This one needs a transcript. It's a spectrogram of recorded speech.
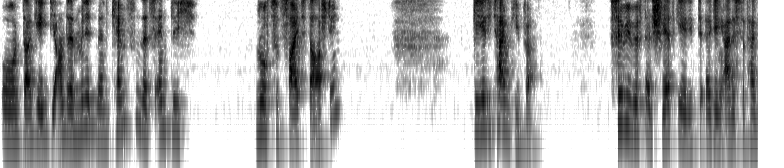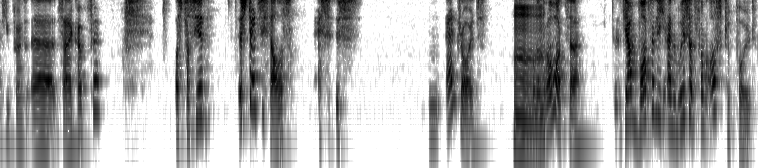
und dann gegen die anderen Minutemen kämpfen, letztendlich nur zu zweit dastehen. Gegen die Timekeeper. Sylvie wirft ein Schwert gegen, die, äh, gegen eines der Timekeeper äh, seiner Köpfe. Was passiert? Es stellt sich raus, es ist ein Android mhm. oder ein Roboter. Sie haben wortwörtlich einen Wizard von Oz gepult.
